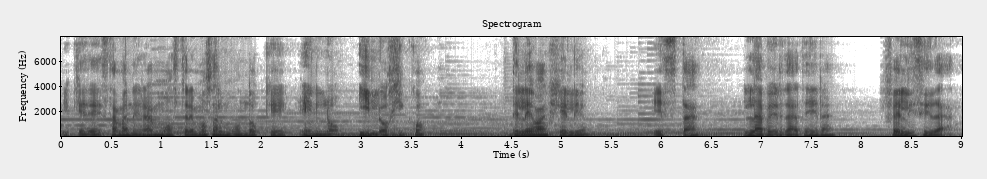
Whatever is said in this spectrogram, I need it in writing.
y que de esta manera mostremos al mundo que en lo ilógico del Evangelio está la verdadera felicidad.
